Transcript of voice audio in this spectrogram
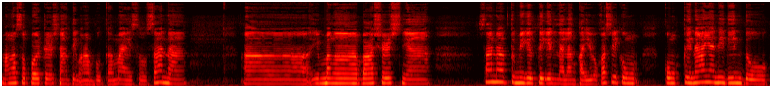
mga supporters ng Team Abol Kamay. So sana uh, yung mga bashers niya sana tumigil-tigil na lang kayo kasi kung kung kinaya ni Dindo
